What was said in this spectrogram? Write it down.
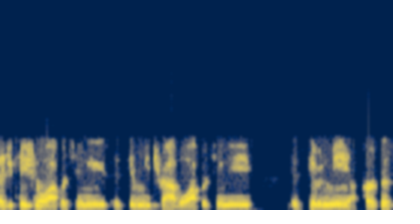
educational opportunities. It's given me travel opportunities. It's given me a purpose.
